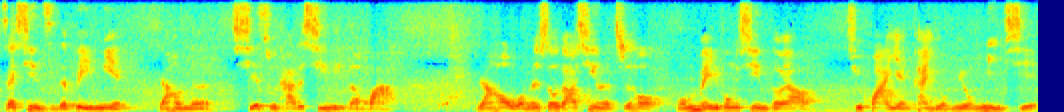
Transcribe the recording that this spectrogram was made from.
在信纸的背面，然后呢写出他的心里的话。然后我们收到信了之后，我们每一封信都要去化验，看有没有密写。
